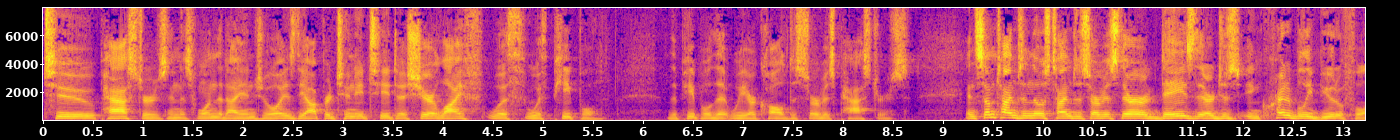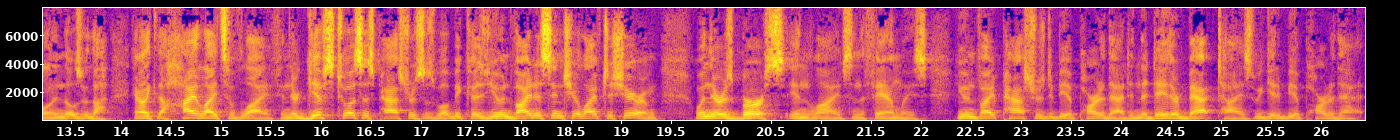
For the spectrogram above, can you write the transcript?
to pastors, and it's one that I enjoy, is the opportunity to share life with, with people, the people that we are called to serve as pastors. And sometimes in those times of service, there are days that are just incredibly beautiful, and those are the kind of like the highlights of life. And they're gifts to us as pastors as well because you invite us into your life to share them. When there's births in lives and the families, you invite pastors to be a part of that. And the day they're baptized, we get to be a part of that.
